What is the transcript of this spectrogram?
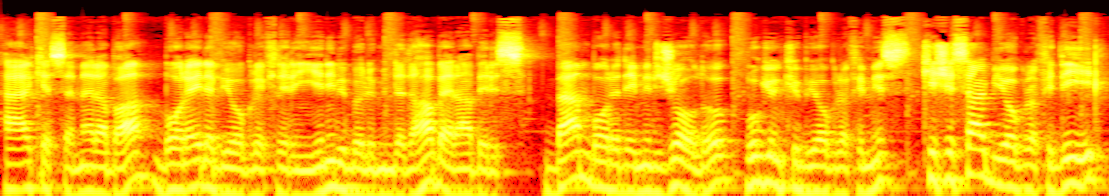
Herkese merhaba. Bora ile biyografilerin yeni bir bölümünde daha beraberiz. Ben Bora Demircioğlu. Bugünkü biyografimiz kişisel biyografi değil,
